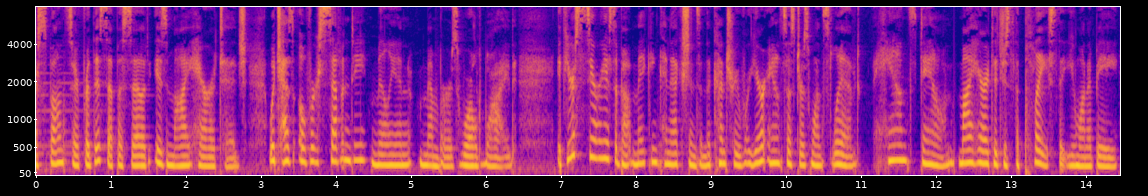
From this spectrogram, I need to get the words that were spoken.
Our sponsor for this episode is MyHeritage, which has over 70 million members worldwide. If you're serious about making connections in the country where your ancestors once lived, hands down, MyHeritage is the place that you want to be.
